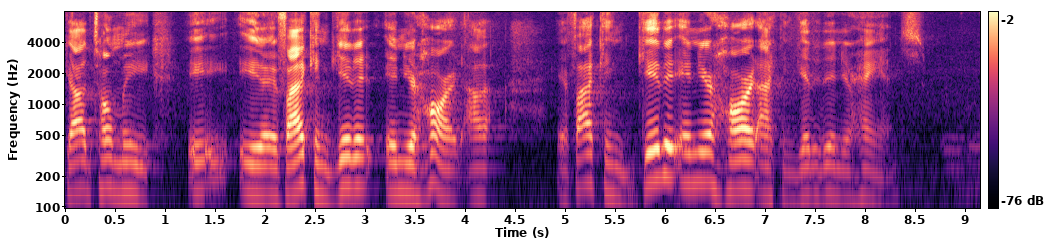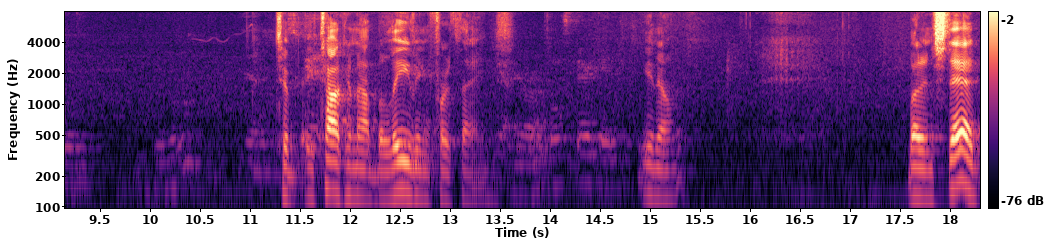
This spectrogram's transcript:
God told me if I can get it in your heart, I, if I can get it in your heart, I can get it in your hands. To, he's talking about believing for things. You know, but instead,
